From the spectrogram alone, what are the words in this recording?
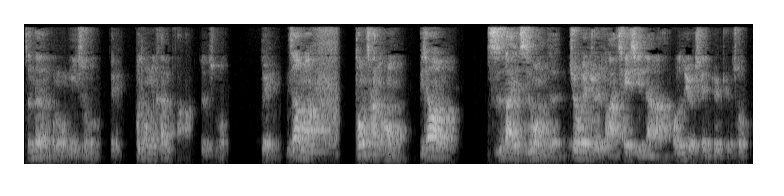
真的很不容易说。对，不同的看法就是说，对，你知道吗？通常吼比较。直来直往的人就会觉得说啊，切心啊，或者是有些人就会觉得说，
